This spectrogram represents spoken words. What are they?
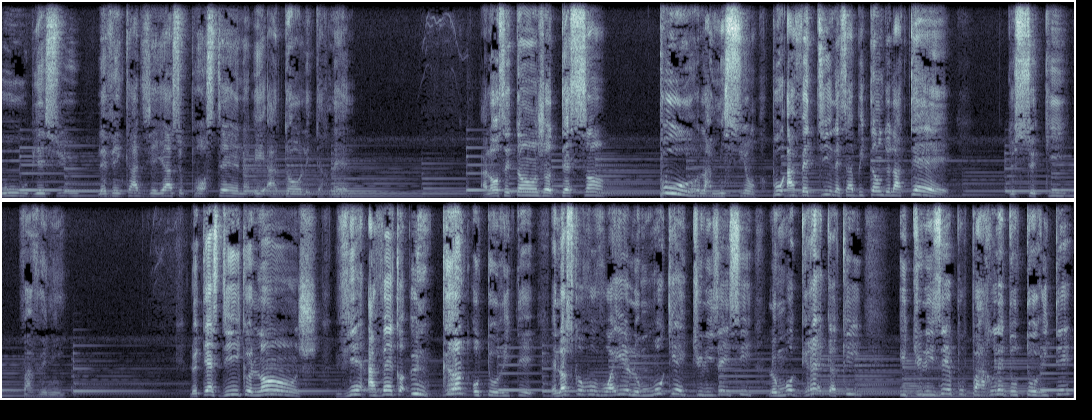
où bien sûr les 24 vieillards se prosternent et adorent l'Éternel. Alors cet ange descend pour la mission, pour avertir les habitants de la terre de ce qui va venir. Le texte dit que l'ange vient avec une grande autorité. Et lorsque vous voyez le mot qui est utilisé ici, le mot grec qui est utilisé pour parler d'autorité,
